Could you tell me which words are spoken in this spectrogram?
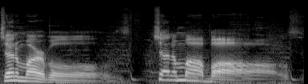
Jenna Marbles. Jenna Marbles.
